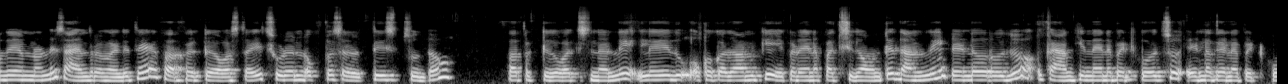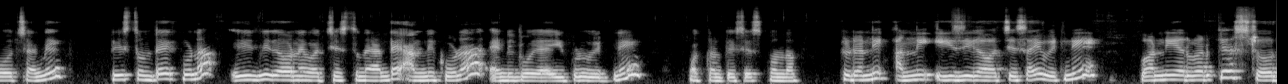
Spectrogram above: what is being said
ఉదయం నుండి సాయంత్రం ఎండితే పర్ఫెక్ట్గా వస్తాయి. చూడండి ఒక్కసారి తీసి చూద్దాం. పర్ఫెక్ట్గా వచ్చిందండి. లేదు ఒక్కొక్క దానికి ఎక్కడైనా పచ్చిగా ఉంటే దాన్ని రెండవ రోజు ఫ్యాన్ కింద అయినా పెట్టుకోవచ్చు ఎండకైనా పెట్టుకోవచ్చు అండి తీస్తుంటే కూడా ఈజీగానే వచ్చేస్తున్నాయి. అంటే అన్ని కూడా ఎండిపోయాయి. ఇప్పుడు వీటిని మొత్తం తీసేసుకుందాం. చూడండి అన్ని ఈజీగా వచ్చేసాయి. వీటిని వన్ ఇయర్ వరకే స్టోర్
